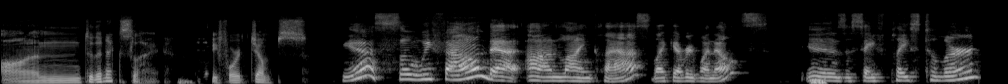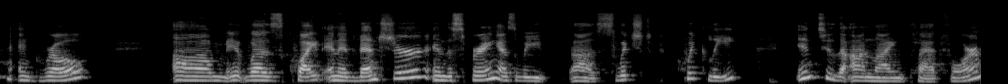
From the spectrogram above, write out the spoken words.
On to the next slide before it jumps. Yes, so we found that online class, like everyone else, is a safe place to learn and grow. Um, it was quite an adventure in the spring as we uh, switched quickly into the online platform.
